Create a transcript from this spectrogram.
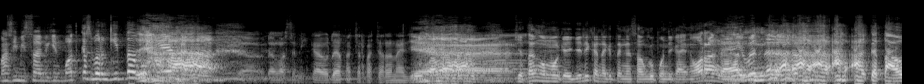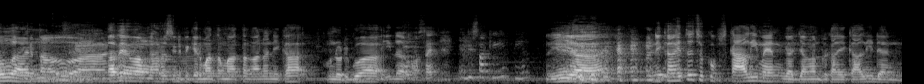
Masih bisa bikin podcast bareng kita mungkin. ya, udah nggak usah nikah udah pacar pacaran aja Iya. kita ngomong kayak gini karena kita nggak sanggup nikahin orang kan Iya, bener. ketahuan Ketahuan. tapi emang harus dipikir matang-matang karena nikah menurut gua tidak kalau saya yang disakitin Iya, nikah itu cukup sekali men, nggak jangan berkali-kali dan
